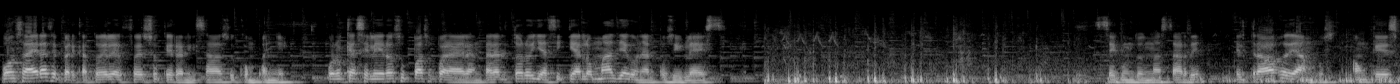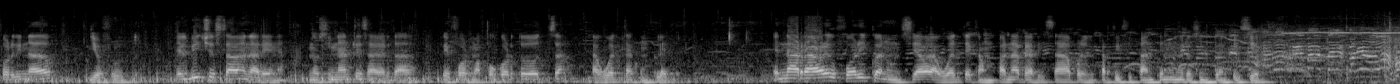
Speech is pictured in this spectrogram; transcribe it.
Bonzaera se percató del esfuerzo que realizaba su compañero, por lo que aceleró su paso para adelantar al toro y así quedar lo más diagonal posible a este. Segundos más tarde, el trabajo de ambos, aunque descoordinado, dio fruto. El bicho estaba en la arena, no sin antes haber dado, de forma poco ortodoxa, la vuelta completa. El narrador eufórico anunciaba la vuelta de campana realizada por el participante número 57. Remata el coleado abajo,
